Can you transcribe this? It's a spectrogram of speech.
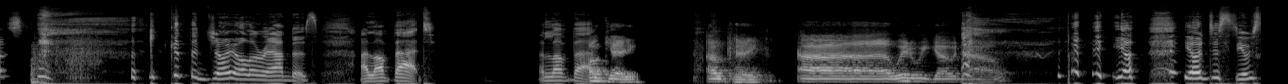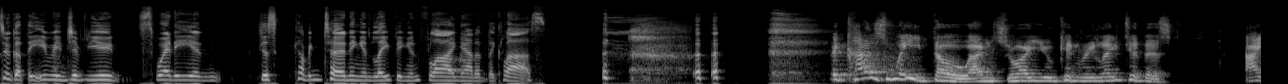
us. Look at the joy all around us. I love that. I love that. Okay. Okay. Uh where do we go now? you're you're just you've still got the image of you sweaty and just coming turning and leaping and flying out of the class. Because wait, though, I'm sure you can relate to this. I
